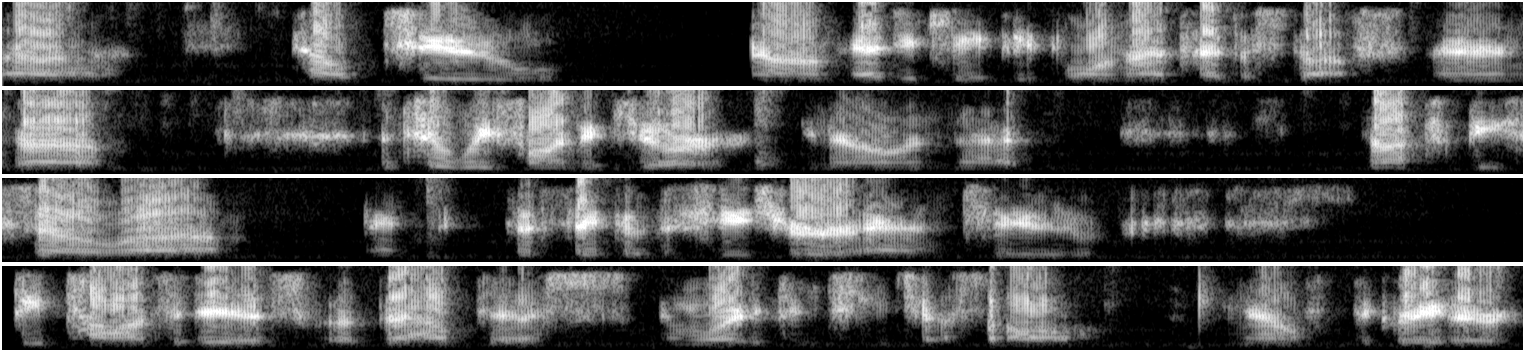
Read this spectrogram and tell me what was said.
uh, help to um, educate people on that type of stuff, and um, until we find a cure, you know, and that not to be so um, to think of the future and to be positive about this and what it can teach us all, you know, the greater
